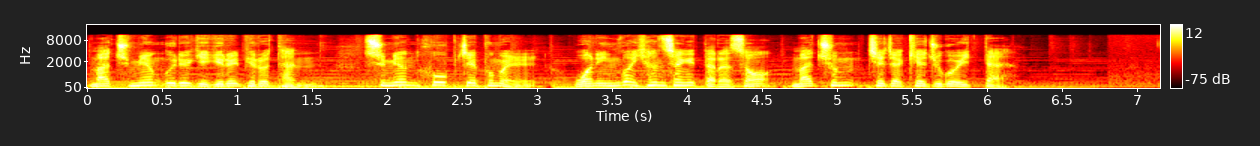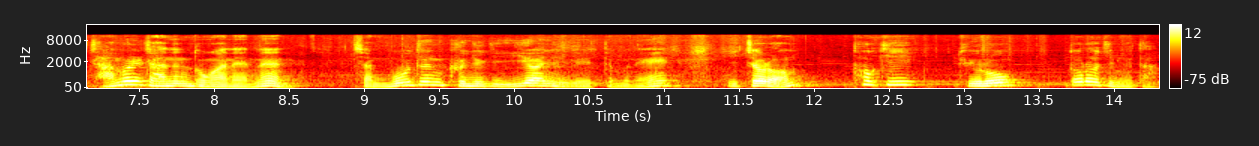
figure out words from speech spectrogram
맞춤형 의료기기를 비롯한 수면 호흡 제품을 원인과 현상에 따라서 맞춤 제작해주고 있다. 잠을 자는 동안에는 자, 모든 근육이 이완이기 때문에 이처럼 턱이 뒤로 떨어집니다.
